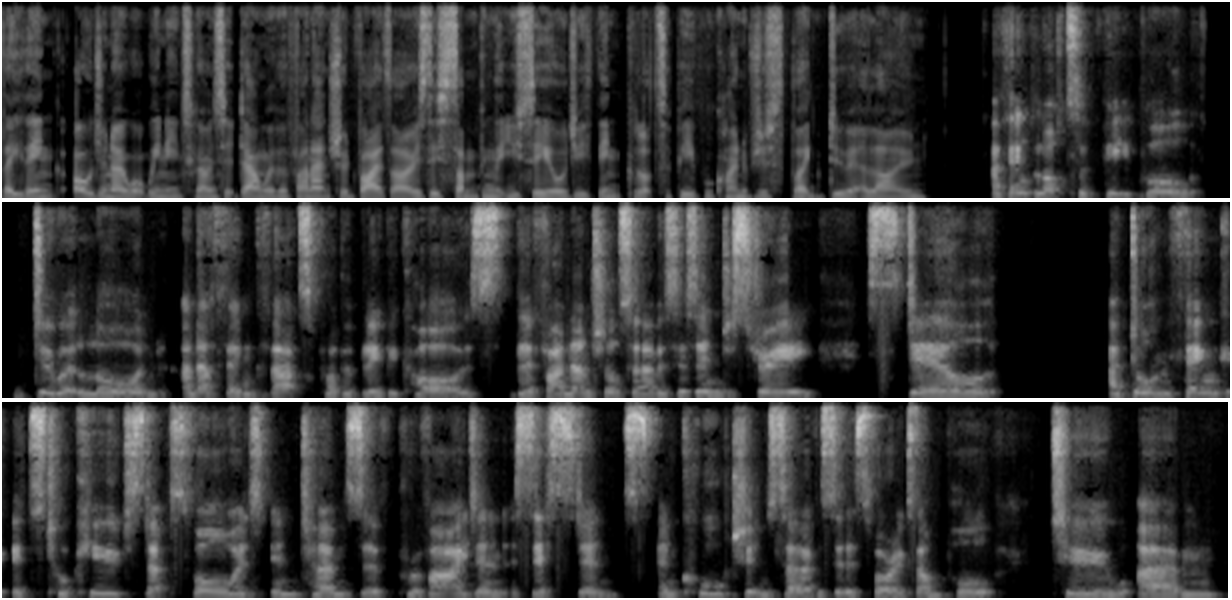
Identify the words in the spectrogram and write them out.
they think, oh, do you know what? We need to go and sit down with a financial advisor. Is this something that you see, or do you think lots of people kind of just like do it alone? I think lots of people do it alone. And I think that's probably because the financial services industry still, I don't think it's took huge steps forward in terms of providing assistance and coaching services, for example, to um,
